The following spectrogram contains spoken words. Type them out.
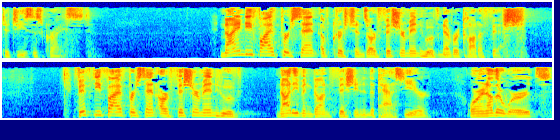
to Jesus Christ. 95% of Christians are fishermen who have never caught a fish. 55% are fishermen who have not even gone fishing in the past year. Or in other words,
